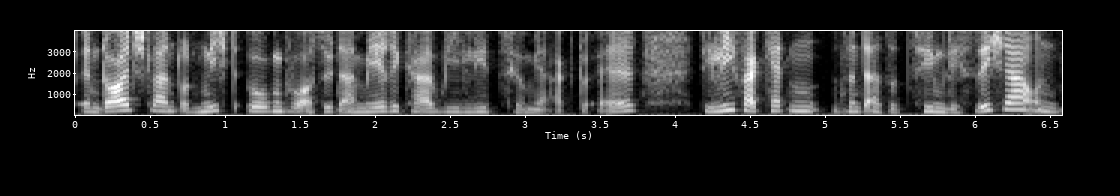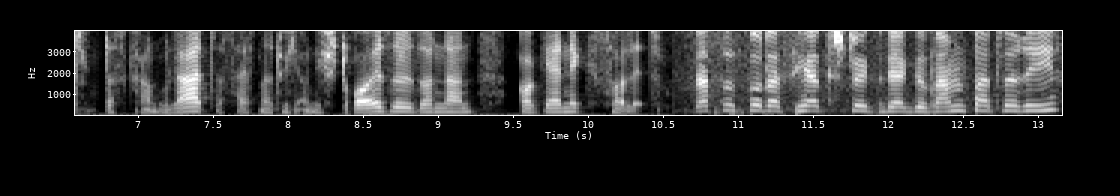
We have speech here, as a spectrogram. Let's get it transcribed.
in Deutschland und nicht irgendwo aus Südamerika wie Lithium ja aktuell. Die Lieferketten sind also ziemlich sicher und das Granulat, das heißt natürlich auch nicht Streusel, sondern Organic Solid. Das ist so das Herzstück der Gesamtbatterie.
